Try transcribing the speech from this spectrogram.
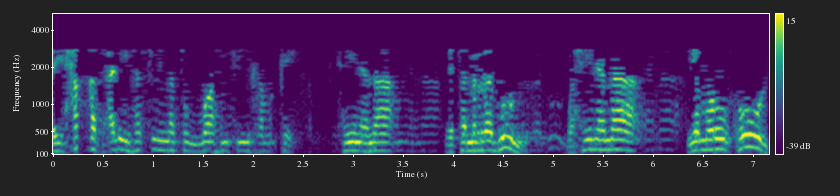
أي حقت عليها سنة الله في خلقه حينما يتمردون وحينما يمرقون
